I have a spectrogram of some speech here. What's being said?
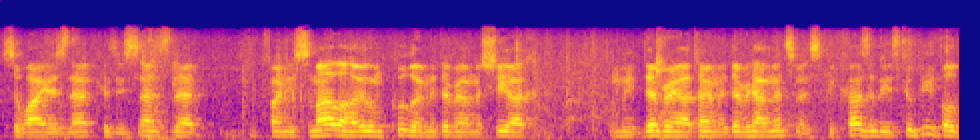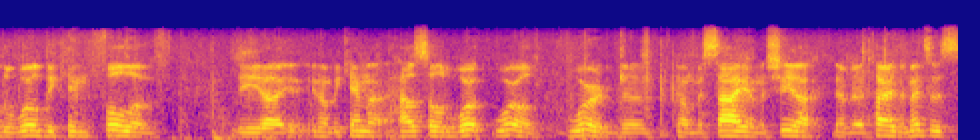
So why is that? Because he says that because of these two people, the world became full of the uh, you know became a household wor- world word the you know, Messiah Mashiach the the mitzvahs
